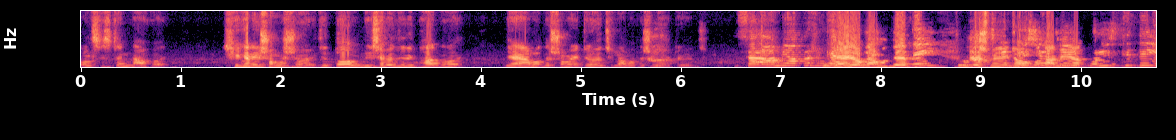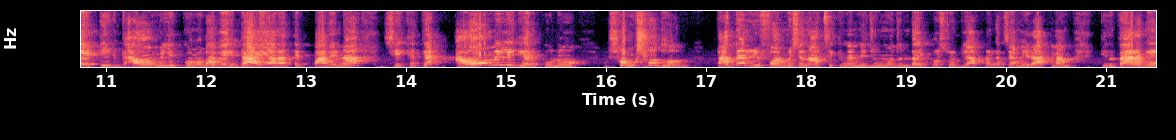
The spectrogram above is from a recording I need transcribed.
কনসিস্টেন্ট না হয় সেখানেই সমস্যা হয়। যে দল হিসাবে যদি ভাগ হয় যে হ্যাঁ আমাদের সময় এটা হয়েছিল আমাদের সময় এটা হয়েছিল। স্যার আমি আপনার সঙ্গে যাই হোক, আমাদের এই চল্লিশ আজকে মিনিট হওয়ার কথা আমি পরিস্থিতি এটি আওয়ামী লীগ কোনোভাবেই দায় এড়াতে পারে না। সেক্ষেত্রে আওয়ামী লীগের কোনো সংশোধন তাদের রিফরমেশন আছে কিনা নিজুম মজুমদার এই প্রশ্নটি আপনার কাছে আমি রাখলাম। কিন্তু তার আগে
